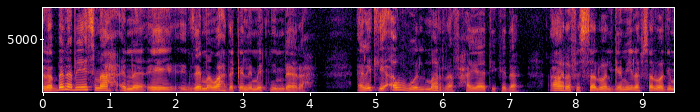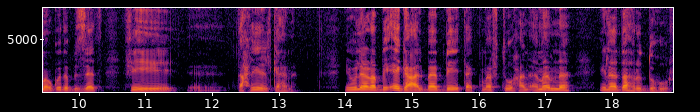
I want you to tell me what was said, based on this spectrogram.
ربنا بيسمح إن إيه زي ما واحدة كلمتني امبارح قالت لي أول مرة في حياتي كده أعرف الصلوه الجميلة الصلوه دي موجودة بالذات في تحليل الكهنة. يقول يا رب اجعل باب بيتك مفتوحا أمامنا إلى ظهر الدهور.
